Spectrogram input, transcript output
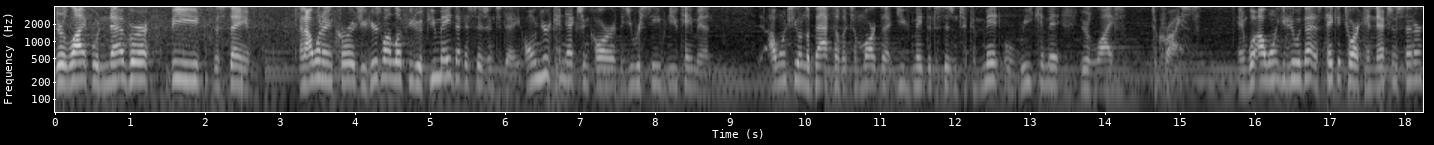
Your life will never be the same. And I want to encourage you. Here's what I'd love for you to do. If you made that decision today, on your connection card that you received when you came in, I want you on the back of it to mark that you've made the decision to commit or recommit your life to Christ. And what I want you to do with that is take it to our connection center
